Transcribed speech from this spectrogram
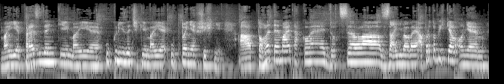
mají je prezidenti, mají je uklízečky, mají je úplně všichni. A tohle téma je takové docela zajímavé a proto bych chtěl o něm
